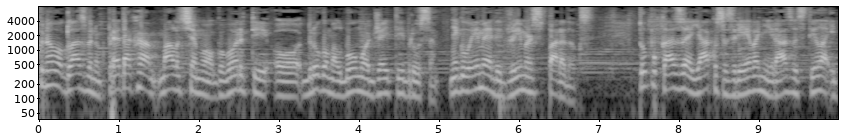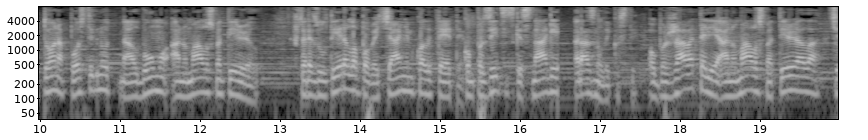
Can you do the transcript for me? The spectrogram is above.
Nakon ovog glazbenog predaha malo ćemo govoriti o drugom albumu od J.T. Brusa. Njegovo ime je The Dreamer's Paradox. Tu pokazuje jako sazrijevanje i razvoj stila i tona postignut na albumu Anomalous Material, što je rezultiralo povećanjem kvalitete, kompozicijske snage i raznolikosti. Obožavatelji Anomalous Materiala će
